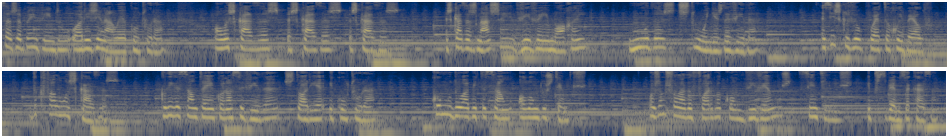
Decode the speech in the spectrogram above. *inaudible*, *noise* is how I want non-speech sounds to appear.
Seja bem-vindo ao Original é a Cultura. Ou as casas, as casas, as casas. As casas nascem, vivem e morrem, mudas testemunhas da vida. Assim escreveu o poeta Rui Belo. De que falam as casas? Que ligação têm com a nossa vida, história e cultura? Como mudou a habitação ao longo dos tempos? Hoje vamos falar da forma como vivemos, sentimos e percebemos a casa.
